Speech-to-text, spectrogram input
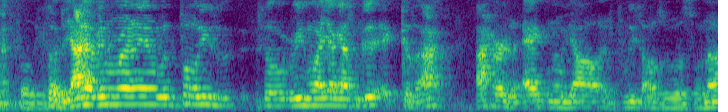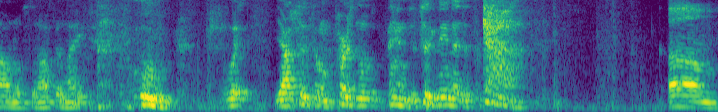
I fully. So agree. do y'all have any run in with the police? So reason why y'all got some good? Because I I heard the acting of y'all and the police officer was phenomenal. So I feel like, ooh, what y'all took some personal and just took it in as just God. Um,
